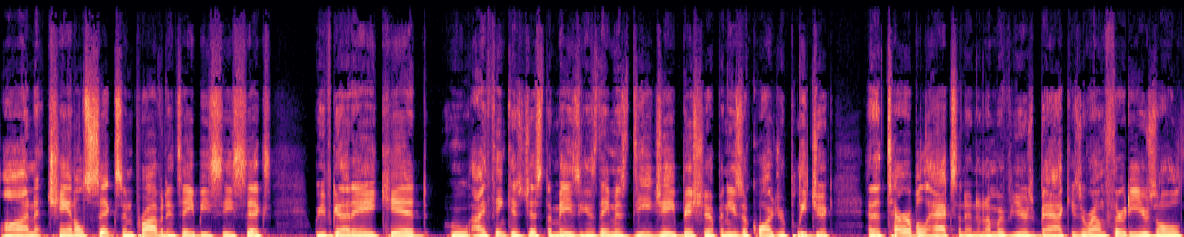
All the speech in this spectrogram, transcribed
on Channel 6 in Providence, ABC 6. We've got a kid who I think is just amazing. His name is DJ Bishop, and he's a quadriplegic. Had a terrible accident a number of years back. He's around 30 years old,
